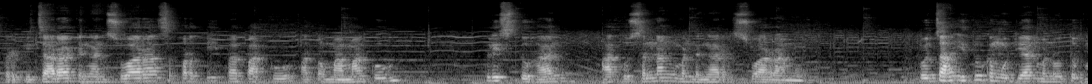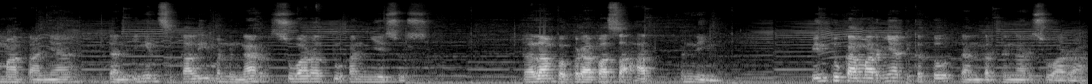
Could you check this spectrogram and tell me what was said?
berbicara dengan suara seperti bapakku atau mamaku, please Tuhan, aku senang mendengar suaramu. Bocah itu kemudian menutup matanya dan ingin sekali mendengar suara Tuhan Yesus. Dalam beberapa saat hening, pintu kamarnya diketuk dan terdengar suara,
